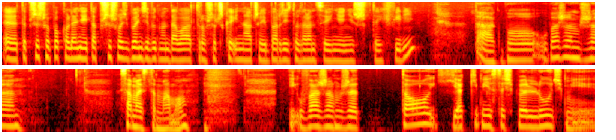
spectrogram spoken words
e, te przyszłe pokolenia i ta przyszłość będzie wyglądała troszeczkę inaczej, bardziej tolerancyjnie niż w tej chwili? Tak, bo uważam, że sama jestem mamą i uważam, że to, jakimi jesteśmy ludźmi,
